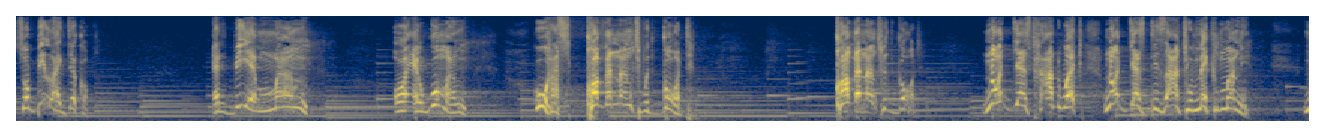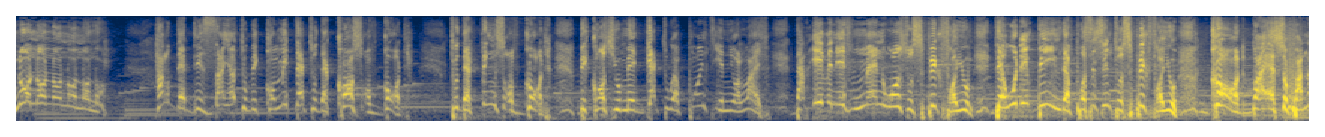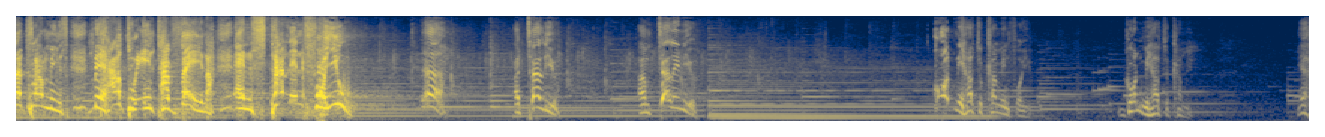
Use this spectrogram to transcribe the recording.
So be like Jacob and be a man or a woman who has covenant with God. Covenant with God. Not just hard work, not just desire to make money. No, no, no, no, no, no. Have the desire to be committed to the cause of God to the things of God because you may get to a point in your life that even if men want to speak for you they wouldn't be in the position to speak for you God by a supernatural means may have to intervene and stand in for you yeah I tell you I'm telling you. God may have to come in for you. God may have to come in. Yeah.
